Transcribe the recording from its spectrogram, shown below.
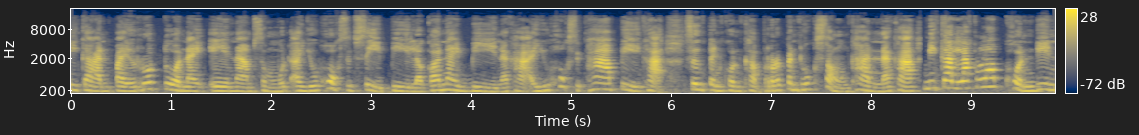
มีการไปรวบตัวนายเอนามสมมุติอายุ 64 ปี แล้วก็นายบีนะคะ อายุ 65 ปีค่ะ ซึ่งเป็นคนขับรถบรรทุก 2 คันนะคะ มีการลักลอบขนดิน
